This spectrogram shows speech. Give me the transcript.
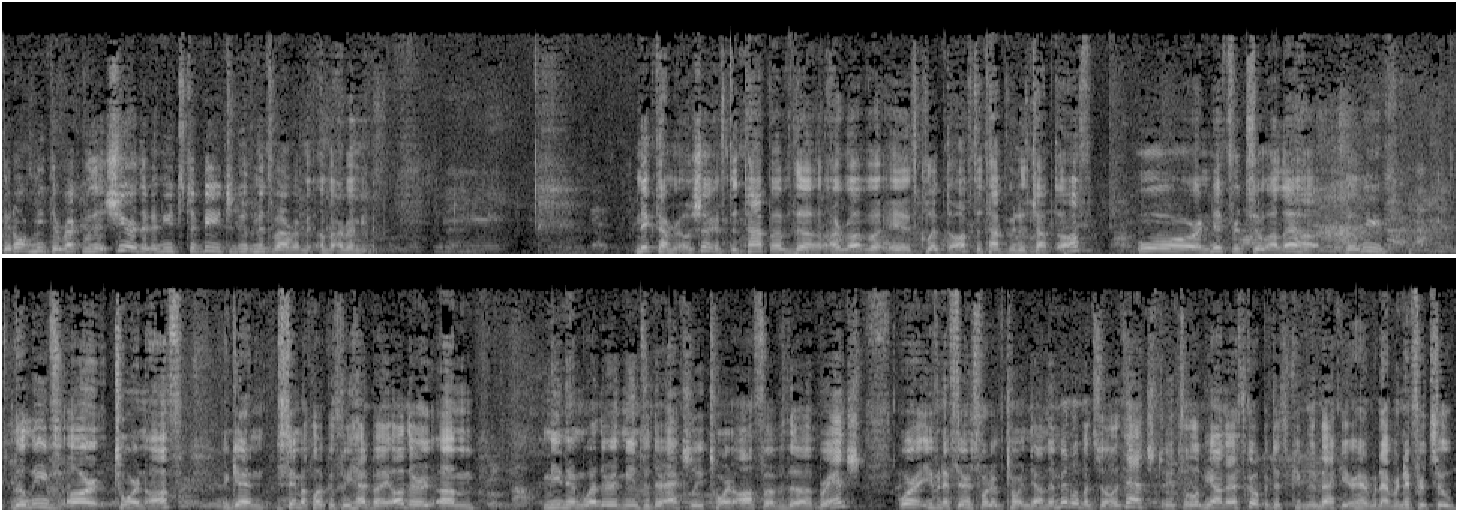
they don't meet the requisite shiur that it needs to be to do the mitzvah of arba minim. Niktam Rosha, if the top of the Arava is clipped off, the top of it is chopped off, or Nifritzu Aleha, the leaves, the leaves are torn off, Again, the same achlokas we had by other um, minim, whether it means that they're actually torn off of the branch, or even if they're sort of torn down the middle but still attached, it's a little beyond our scope, but just keep in the back of your head, whatever. Nifritzu,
